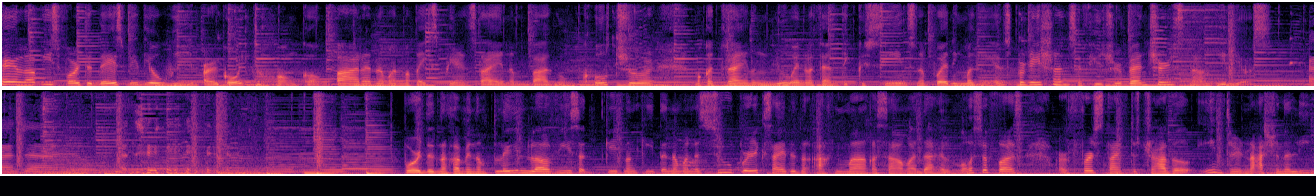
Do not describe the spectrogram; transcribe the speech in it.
Hey lovies! For today's video, we are going to Hong Kong para naman maka-experience tayo ng bagong culture, makatry ng new and authentic cuisines na pwedeng maging inspiration sa future ventures ng Ilios. Boarded na kami ng plane, lovies, at kitang kita naman na super excited ng aking mga kasama dahil most of us are first time to travel internationally.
